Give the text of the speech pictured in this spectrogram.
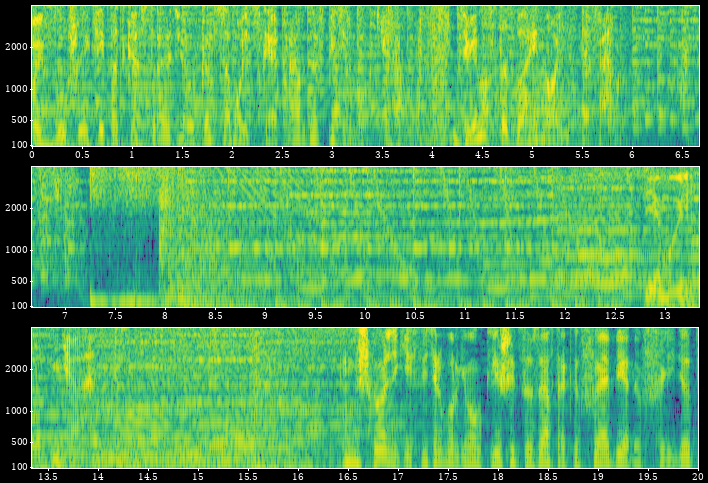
Вы слушаете подкаст радио «Комсомольская правда» в Петербурге. 92.0 FM. Темы дня. Школьники в Петербурге могут лишиться завтраков и обедов. Идет,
